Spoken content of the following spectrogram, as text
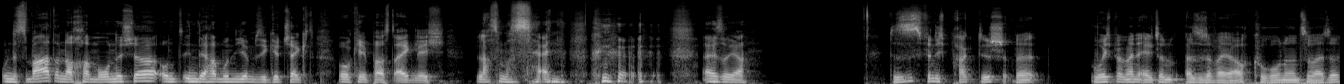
Und es war dann auch harmonischer und in der Harmonie haben sie gecheckt, okay, passt eigentlich, lass mal sein. also ja. Das ist, finde ich, praktisch, weil, wo ich bei meinen Eltern, also da war ja auch Corona und so weiter,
